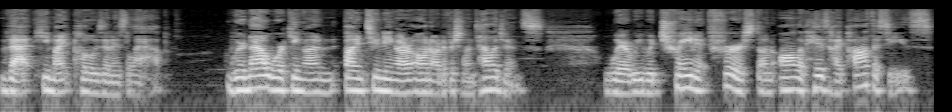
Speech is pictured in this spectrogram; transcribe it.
that he might pose in his lab. We're now working on fine tuning our own artificial intelligence, where we would train it first on all of his hypotheses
